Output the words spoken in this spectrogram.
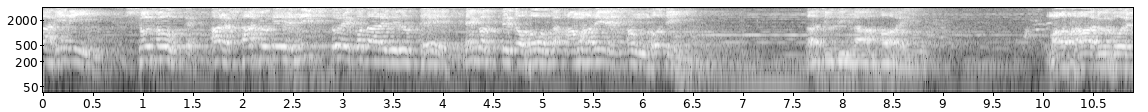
কাহিনী। শোষক আর শাসকের নিষ্ঠুর বিরুদ্ধে একত্রিত হোক আমাদের সংহতি। তা যদি না হয়, মাথার উপরে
